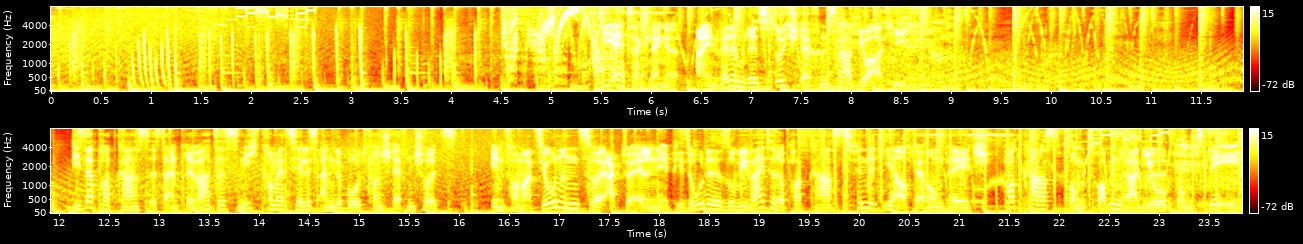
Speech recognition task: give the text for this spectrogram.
Die Ätherklänge, ein Wellenritt durch Steffens Radioarchiv. Dieser Podcast ist ein privates, nicht kommerzielles Angebot von Steffen Schulz. Informationen zur aktuellen Episode sowie weitere Podcasts findet ihr auf der Homepage podcast.robbenradio.de.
